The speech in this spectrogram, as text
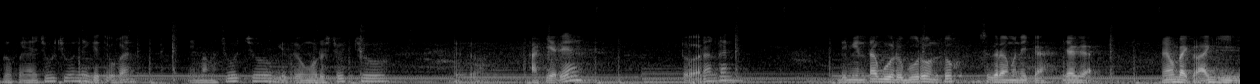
udah punya cucu nih gitu kan. Nimang cucu gitu ngurus cucu gitu. Akhirnya tuh orang kan diminta buru-buru untuk segera menikah ya gak memang baik lagi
